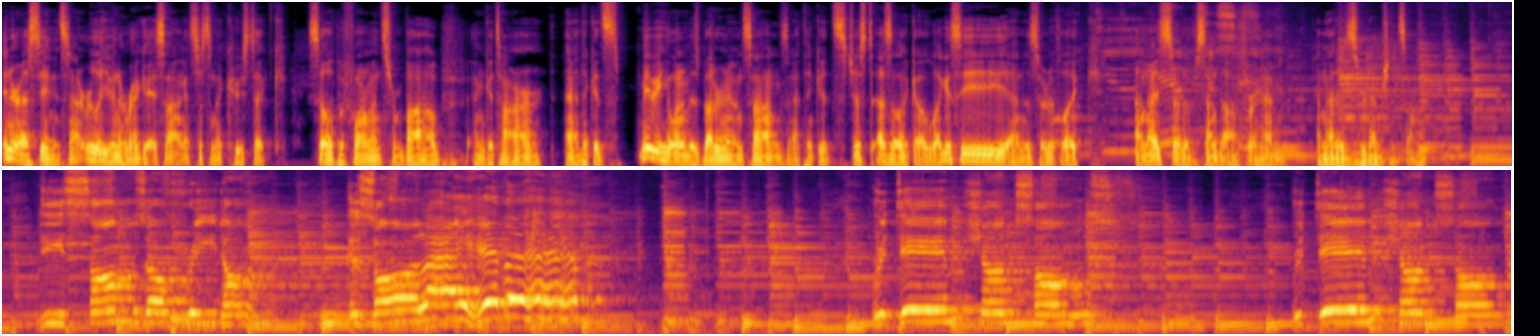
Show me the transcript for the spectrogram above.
interesting. It's not really even a reggae song; it's just an acoustic solo performance from Bob and guitar. And I think it's maybe one of his better known songs. And I think it's just as a, like a legacy and a sort of like a nice sort of send off for him. And that is Redemption Song. These songs of freedom, cause all I ever have. Redemption songs, redemption songs.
